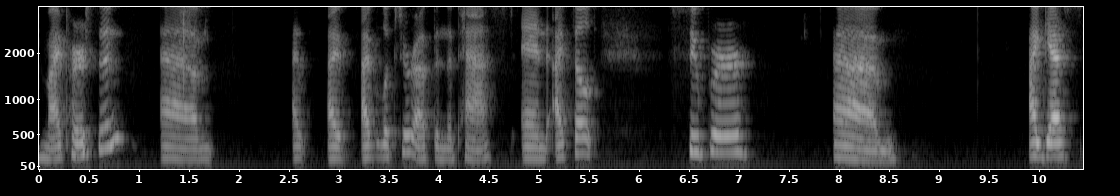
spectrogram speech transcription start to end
my person, um, I, I, I've looked her up in the past and I felt super, um, I guess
